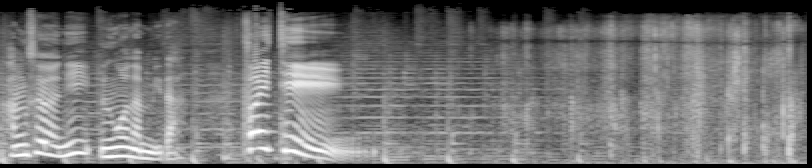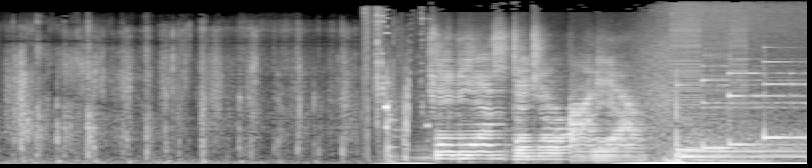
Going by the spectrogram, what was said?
강소연이 응원합니다. 파이팅! TBS Digital Audio.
